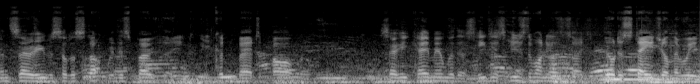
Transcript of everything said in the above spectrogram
and so he was sort of stuck with this boat that he, he couldn't bear to part with. So he came in with us. He just he's the one who decided to build a stage on the reef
